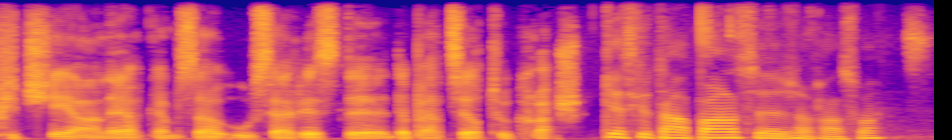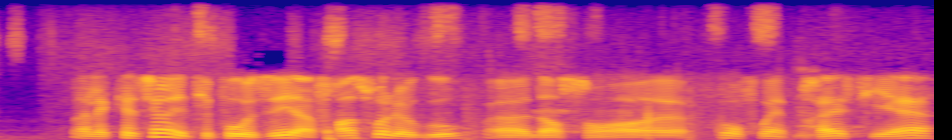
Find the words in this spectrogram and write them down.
pitcher en l'air comme ça où ça risque de, de partir tout croche. Qu'est-ce que tu en penses, Jean-François? Ben, la question a été posée à François Legault euh, dans son euh, de presse hier.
